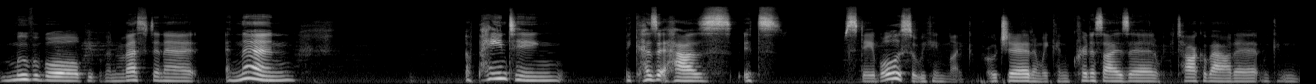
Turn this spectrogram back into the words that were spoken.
movable, people can invest in it. And then a painting, because it has it's stable, so we can like approach it and we can criticize it, we can talk about it, we can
